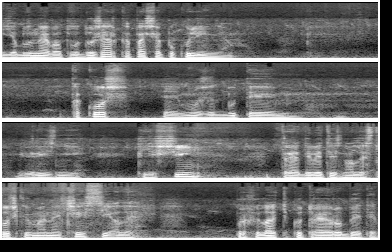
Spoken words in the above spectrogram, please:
яблунева плодожерка перше покоління. Також е, можуть бути різні кліщі. Треба дивитись на листочки, в мене чисті, але профілактику треба робити,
